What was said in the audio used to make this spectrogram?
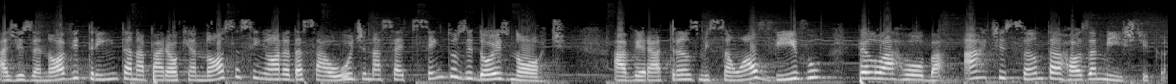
às 19h30 na paróquia Nossa Senhora da Saúde, na 702 Norte. Haverá transmissão ao vivo pelo arroba Arte Santa Rosa Mística.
